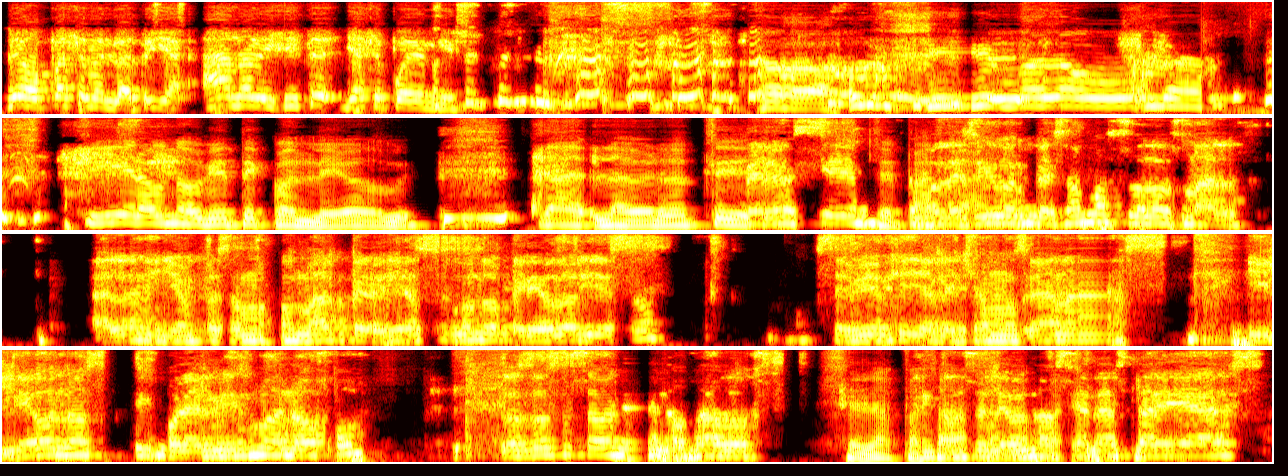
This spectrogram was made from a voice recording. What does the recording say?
Leo, pásame la tuya. Ah, no la hiciste, ya se pueden ir. Qué mala onda. Sí, era un hoguete con Leo, güey. La, la verdad, sí. Pero es que, Se como pasa. les digo, empezamos todos mal. Alan y yo empezamos mal, pero ya segundo periodo y eso, se vio que ya le echamos ganas. Y Leo, no sé si por el mismo enojo, los dos estaban enojados. Se la pasaba. Entonces Leo no hacía las tareas,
